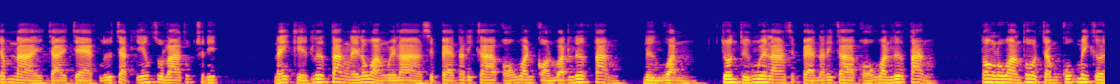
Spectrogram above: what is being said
จำหน่ายจ่ายแจกหรือจัดเลี้ยงสุราทุกชนิด ในเขตเลือกตั้งในระหว่างเวลา 18นาฬิกาของวันก่อนวันเลือกตั้ง 1 วัน จนถึงเวลา 18นาฬิกาของวันเลือกตั้ง ต้องระวังโทษจำคุกไม่เกิน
